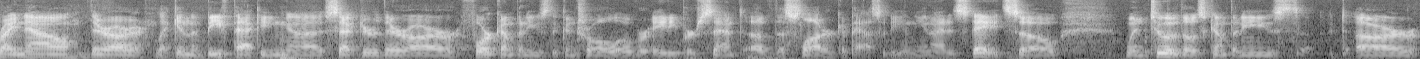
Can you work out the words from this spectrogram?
Right now, there are, like in the beef packing uh, sector, there are four companies that control over 80% of the slaughter capacity in the United States. So, when two of those companies are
